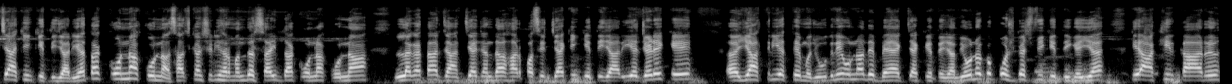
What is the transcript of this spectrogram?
ਚੈਕਿੰਗ ਕੀਤੀ ਜਾ ਰਹੀ ਹੈ। ਤਾਂ ਕੋਨਾ ਕੋਨਾ ਸੱਚਖੰਡ ਸ੍ਰੀ ਹਰਮੰਦਰ ਸਾਹਿਬ ਦਾ ਕੋਨਾ ਕੋਨਾ ਲਗਾਤਾਰ ਜਾਂਚਿਆ ਜਾਂਦਾ। ਹਰ ਪਾਸੇ ਚੈਕਿੰਗ ਕੀਤੀ ਜਾ ਰਹੀ ਹੈ। ਜਿਹੜੇ ਕਿ ਯਾਤਰੀ ਇੱਥੇ ਮੌਜੂਦ ਨੇ, ਉਹਨਾਂ ਦੇ ਬੈਗ ਚੈੱਕ ਕੀਤੇ ਜਾਂਦੇ। ਉਹਨਾਂ ਕੋਲ ਪੁੱਛਗਿੱਛ ਵੀ ਕੀਤੀ ਗਈ ਹੈ ਕਿ ਆਖਿਰਕਾਰ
